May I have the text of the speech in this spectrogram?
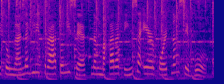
Ito nga naglitrato ni Seth nang makarating sa airport ng Cebu.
